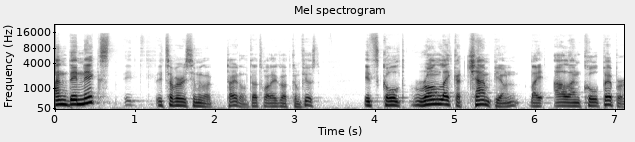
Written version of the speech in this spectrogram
And the next, it, it's a very similar title. That's what I got confused. It's called "Run Like a Champion" by Alan Culpepper.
